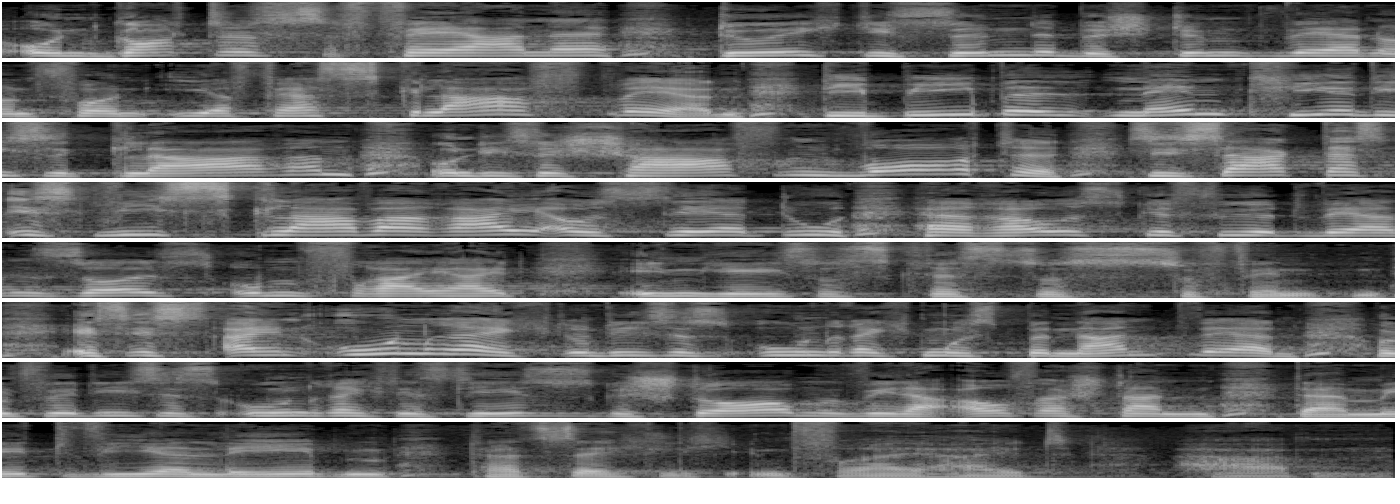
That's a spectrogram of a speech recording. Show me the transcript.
und Gottesferne durch die Sünde bestimmt werden und von ihr versklavt werden. Die Bibel nennt hier diese klaren und diese scharfen Worte. Sie sagt, das ist wie Sklaverei, aus der du herausgeführt werden sollst, um Freiheit in Jesus Christus zu finden. Es ist ist ein Unrecht und dieses Unrecht muss benannt werden. Und für dieses Unrecht ist Jesus gestorben und wieder auferstanden, damit wir Leben tatsächlich in Freiheit haben.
